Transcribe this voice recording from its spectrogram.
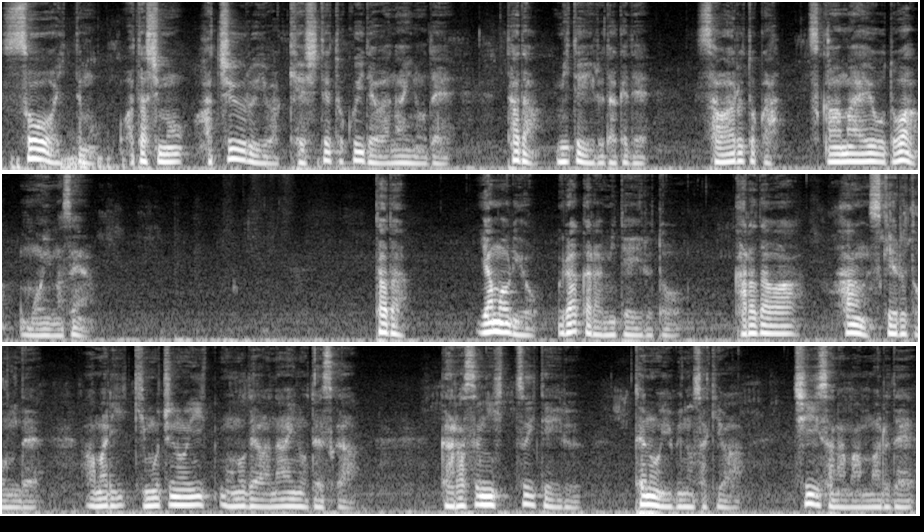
そうは言っても私も爬虫類は決して得意ではないのでただ見ているだけで触るとか捕まえようとは思いません。ただヤモリを裏から見ていると体は半スケルトンであまり気持ちのいいものではないのですがガラスにひっついている手の指の先は小さなまん丸で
